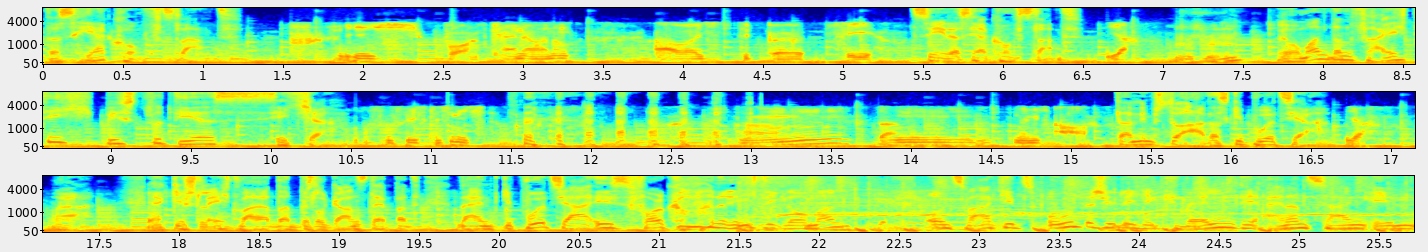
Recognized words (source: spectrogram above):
das Herkunftsland. Ich, boah, keine Ahnung. Aber ich tippe C. C, das Herkunftsland. Ja, Roman, dann frage ich dich, bist du dir sicher? Offensichtlich nicht. ähm, dann nehme ich A. Dann nimmst du A, das Geburtsjahr. Ja. Ja, ja Geschlecht war ja da ein bisschen ganz deppert. Nein, Geburtsjahr ist vollkommen richtig, Roman. Und zwar gibt's unterschiedliche Quellen. Die einen sagen eben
